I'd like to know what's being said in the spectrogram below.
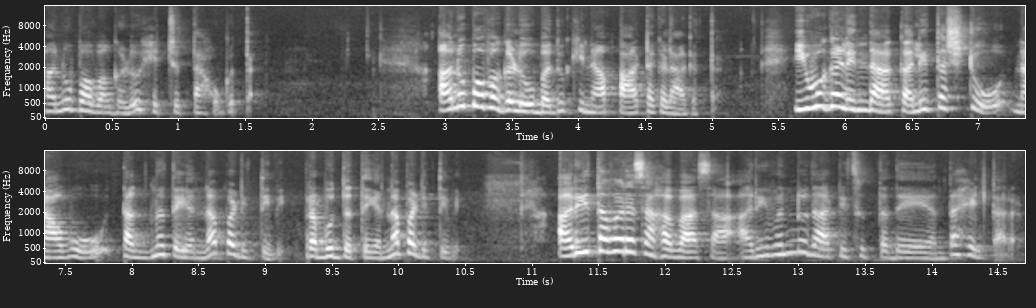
ಅನುಭವಗಳು ಹೆಚ್ಚುತ್ತಾ ಹೋಗುತ್ತೆ. ಅನುಭವಗಳು ಬದುಕಿನ ಪಾಠಗಳಾಗತ್ತೆ. ಇವುಗಳಿಂದ ಕಲಿತಷ್ಟು ನಾವು ತಜ್ಞತೆಯನ್ನು ಪಡಿತೀವಿ, ಪ್ರಬುದ್ಧತೆಯನ್ನು ಪಡಿತೀವಿ. ಅರಿತವರ ಸಹವಾಸ ಅರಿವನ್ನು ದಾಟಿಸುತ್ತದೆ ಅಂತ ಹೇಳ್ತಾರೆ.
